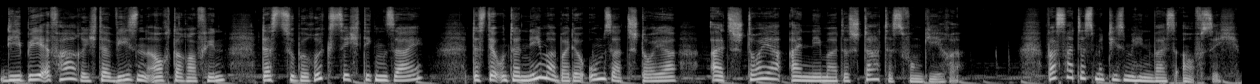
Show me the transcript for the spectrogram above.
Die BFH-Richter wiesen auch darauf hin, dass zu berücksichtigen sei, dass der Unternehmer bei der Umsatzsteuer als Steuereinnehmer des Staates fungiere. Was hat es mit diesem Hinweis auf sich?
